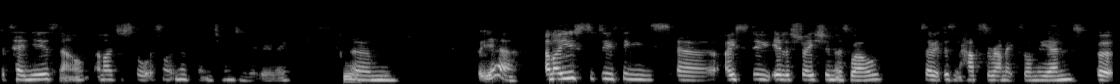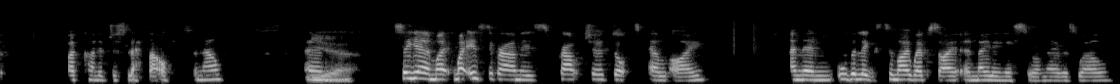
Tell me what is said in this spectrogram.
for ten years now, and I just thought it's not no point in changing it really. Cool. Um, but yeah, and I used to do things. Uh, I used to do illustration as well, so it doesn't have ceramics on the end. But I've kind of just left that off for now. Um, yeah. So yeah, my, my Instagram is croucher.li, and then all the links to my website and mailing lists are on there as well.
